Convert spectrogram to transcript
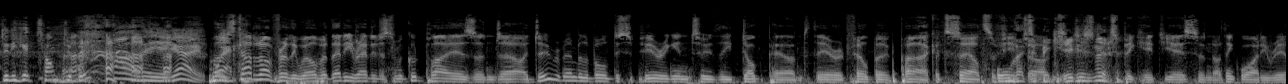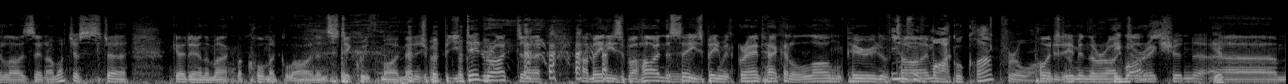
Did he get tonked a bit? ah, there you go. well, he started off really well, but then he ran into some good players, and uh, I do remember the ball disappearing into the dog pound there at Felberg Park at Souths a Oh, few that's a big hit, isn't it? It's a big hit, yes, and I think Whitey realised then I might just uh, go down the Mark McCormack line and stick with my management. But you're dead right. Uh, I mean, he's behind the scenes. He's been with Grant Hackett a long period of He time. with Michael Clarke for a while. Pointed him in the right direction. Yep. Um,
